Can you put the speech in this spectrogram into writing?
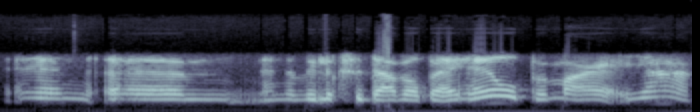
En, ehm, en dan wil ik ze daar wel bij helpen. Maar ja,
